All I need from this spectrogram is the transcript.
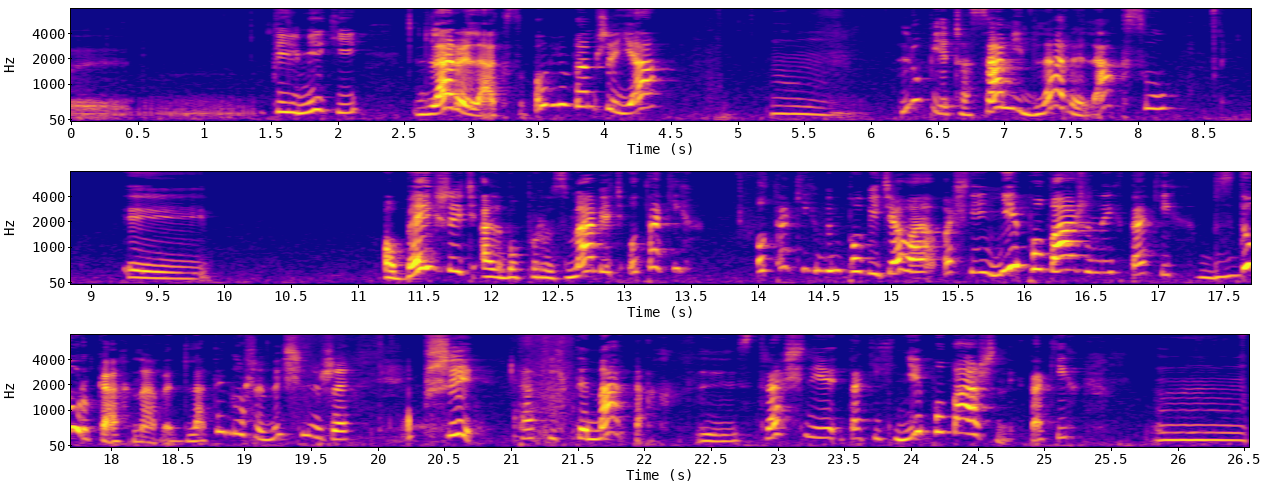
yy, filmiki dla relaksu. Powiem Wam, że ja lubię czasami dla relaksu yy, obejrzeć albo porozmawiać o takich, o takich bym powiedziała właśnie niepoważnych takich bzdurkach nawet, dlatego że myślę, że przy takich tematach y, strasznie takich niepoważnych, takich mm,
